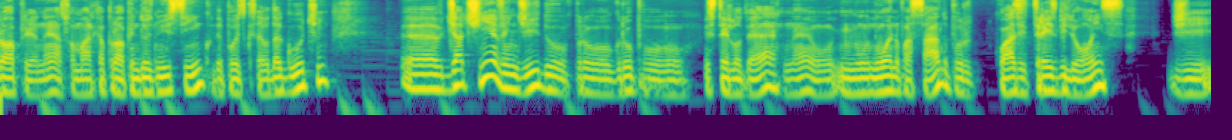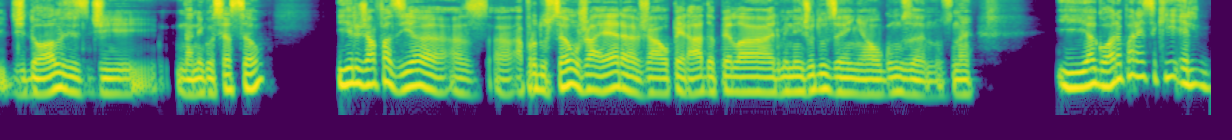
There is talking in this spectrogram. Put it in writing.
própria, né, a sua marca própria em 2005, depois que saiu da Gucci. Eh, já tinha vendido para o grupo Estée Lauder, né, no, no ano passado, por quase 3 bilhões de, de dólares de, na negociação. E ele já fazia, as- a, a produção já era já operada pela Hermenegildo Zen há alguns anos, né? E agora parece que ele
